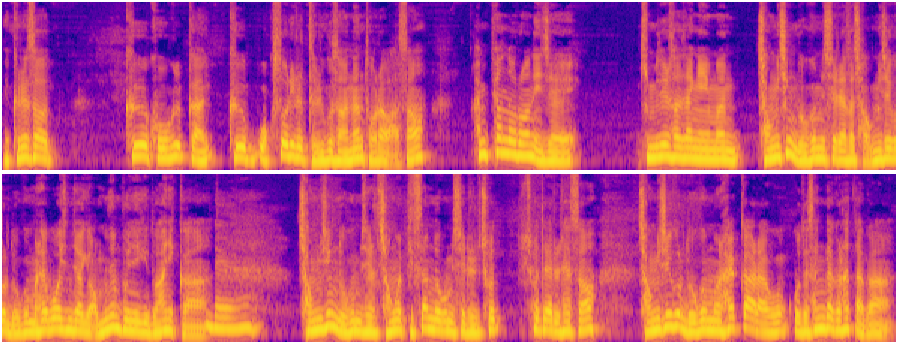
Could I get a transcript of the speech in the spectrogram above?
네, 그래서 그 곡을 그러니까 그 목소리를 들고서는 돌아와서 한편으로는 이제 김실 선생님은 정식 녹음실에서 정식으로 녹음을 해보신 적이 없는 분이기도 하니까 네. 정식 녹음실에서 정말 비싼 녹음실을 초, 초대를 해서 정식으로 녹음을 할까라고도 생각을 하다가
